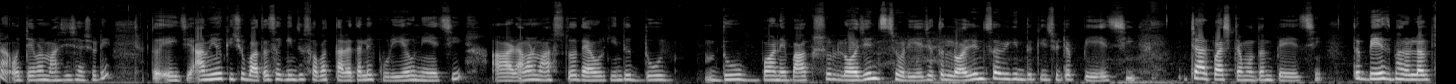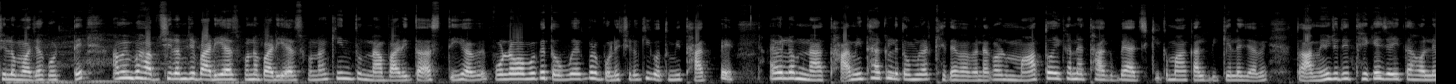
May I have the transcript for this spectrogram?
না, ওইটাই আমার মাসি শাশুড়ি। তো এই যে আমিও কিছু বাতাসা কিন্তু সবার তালে তালে কুড়িয়েও নিয়েছি। আর আমার মাস তো দেওয়ার কিন্তু দু দু মানে বাক্স লজেন্স ছড়িয়েছে, তো লজেন্সও আমি কিন্তু কিছুটা পেয়েছি। চার পাঁচটা মতন পেয়েছি। তো বেশ ভালো লাগছিল মজা করতে। আমি ভাবছিলাম যে বাড়ি আসব না, বাড়ি আসব না, কিন্তু না, বাড়ি তো আসতেই হবে। প্রণব আমাকে তবু একবার বলেছিল, কি গো, তুমি থাকবে? আমি বললাম, না আমি থাকলে তোমরা আর খেতে পাবে না, কারণ মা তো এখানে থাকবে আজকে, মা কাল বিকেলে যাবে। তো আমিও যদি থেকে যাই, তাহলে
